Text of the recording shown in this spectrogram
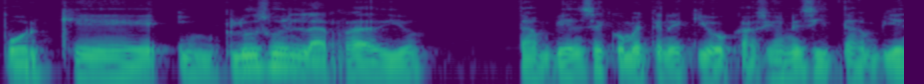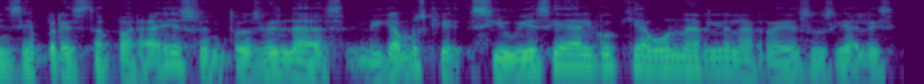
porque incluso en la radio también se cometen equivocaciones y también se presta para eso. Entonces, las, digamos que si hubiese algo que abonarle a las redes sociales,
